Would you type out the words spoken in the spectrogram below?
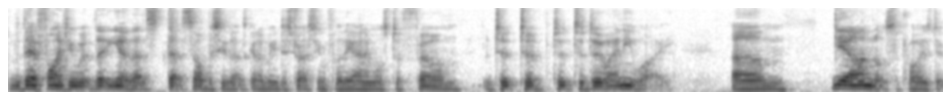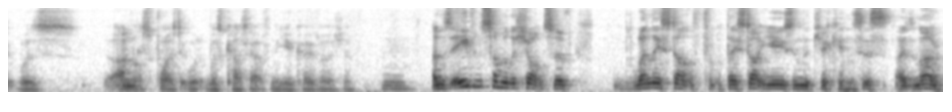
they're fighting with that. You know, that's that's obviously that's going to be distressing for the animals to film to to to, to do anyway. Um, yeah, I'm not surprised it was. I'm not surprised it wa- was cut out from the UK version. Mm. And there's even some of the shots of when they start they start using the chickens as I don't know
